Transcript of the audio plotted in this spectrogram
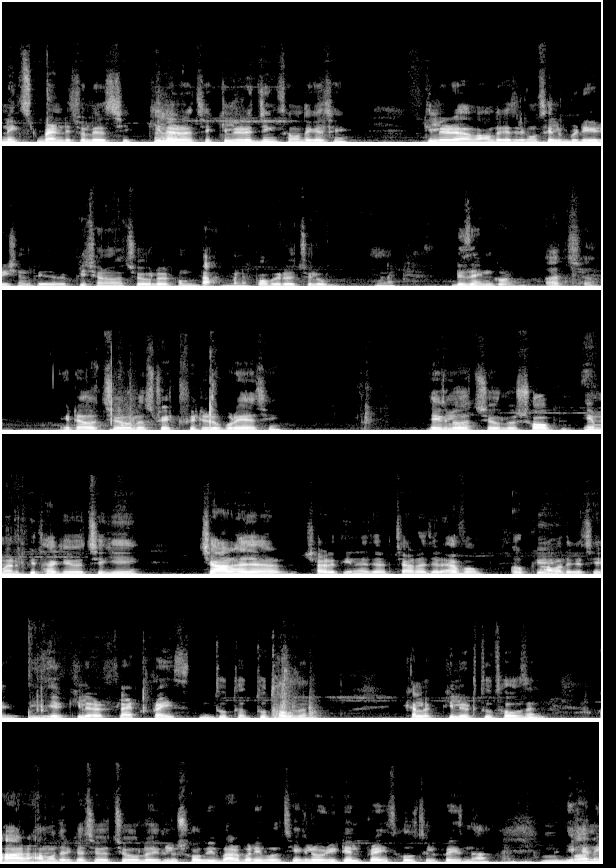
নেক্সট ব্র্যান্ডে চলে এসেছি। কিলার হ্যাঁ। আছে কিলারের জিন্স আমাদের কাছে। কিলারে আমাদের কাছে এরকম সেলিব্রিটি এডিশন পেয়ে যাবে। পিছনে হচ্ছে হলো এরকম মানে পকেট হচ্ছে হলো মানে ডিজাইন করা। আচ্ছা। এটা হচ্ছে হলো স্ট্রেট ফিটের উপরে আছে। এগুলো হচ্ছে হলো সব এমআরপি থাকে হচ্ছে কি চার হাজার সাড়ে তিন হাজার চার হাজার অ্যাভব ওকে আমাদের কাছে এর killer flat price two thousand killer two thousand আর আমাদের কাছে হচ্ছে হলো এগুলো সবই বারবারই বলছি এগুলো রিটেল প্রাইস হোলসেল প্রাইস না। এখানে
